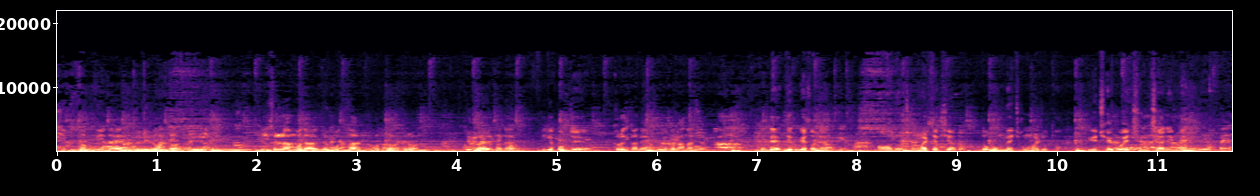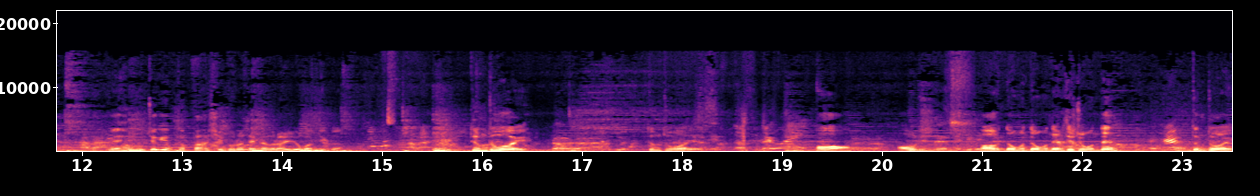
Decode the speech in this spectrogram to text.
십성미자의 그 어떤 그 이슬람보다 그 못한 어떤 그런 국가에서는 이게 범죄예요. 그러니까 내 한국에서는 안 하죠. 근데 태국에서는 어너 정말 섹시하다. 너 몸매 정말 좋다. 이게 최고의 칭찬입니다. 왜 한국적인 방식으로 생각을 하려고 합니까? 등 두어이. 등 두어이. 어 어우, 씨. 어, 너무, 너무 냄새 좋은데? 좀 좋아해.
